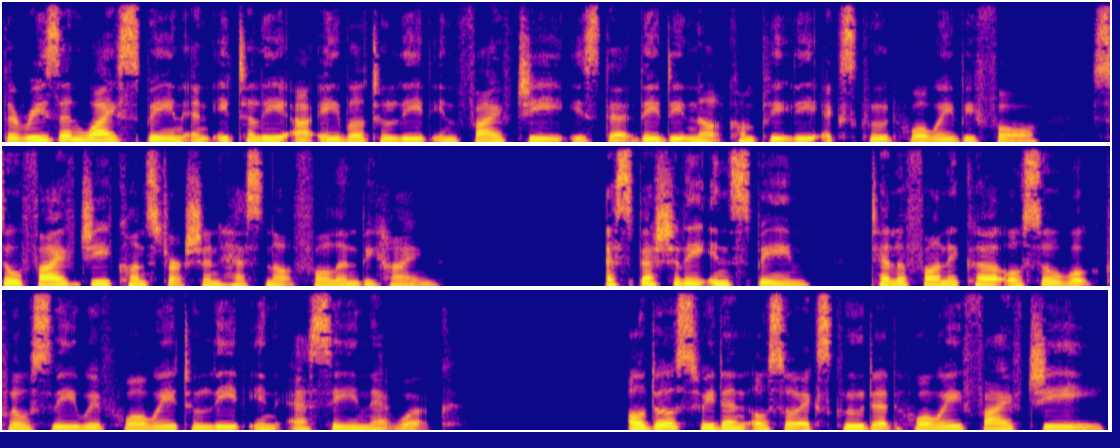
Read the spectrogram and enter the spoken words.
The reason why Spain and Italy are able to lead in 5G is that they did not completely exclude Huawei before, so 5G construction has not fallen behind. Especially in Spain, Telefonica also worked closely with Huawei to lead in SA network. Although Sweden also excluded Huawei 5G,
